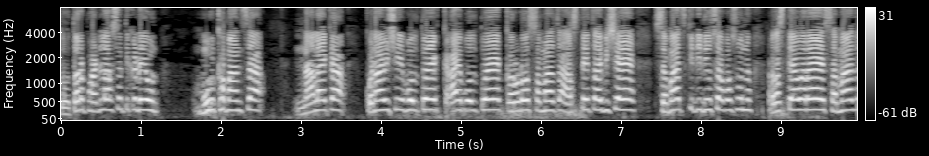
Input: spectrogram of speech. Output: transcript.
धोतर फाडला असतं तिकडे येऊन. मूर्ख माणसा. नालायका कोणाविषयी बोलतोय काय बोलतोय करोडो समाजाचा आस्थेचा विषय समाज किती दिवसापासून रस्त्यावर आहे समाज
